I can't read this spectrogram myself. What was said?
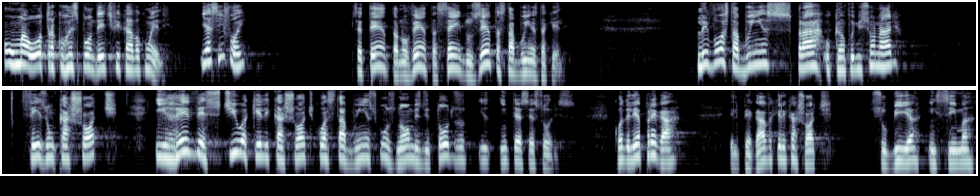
uma outra correspondente ficava com ele. E assim foi. 70, 90, 100, 200 tabuinhas daquele. Levou as tabuinhas para o campo missionário fez um caixote e revestiu aquele caixote com as tabuinhas com os nomes de todos os intercessores. Quando ele ia pregar, ele pegava aquele caixote, subia em cima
